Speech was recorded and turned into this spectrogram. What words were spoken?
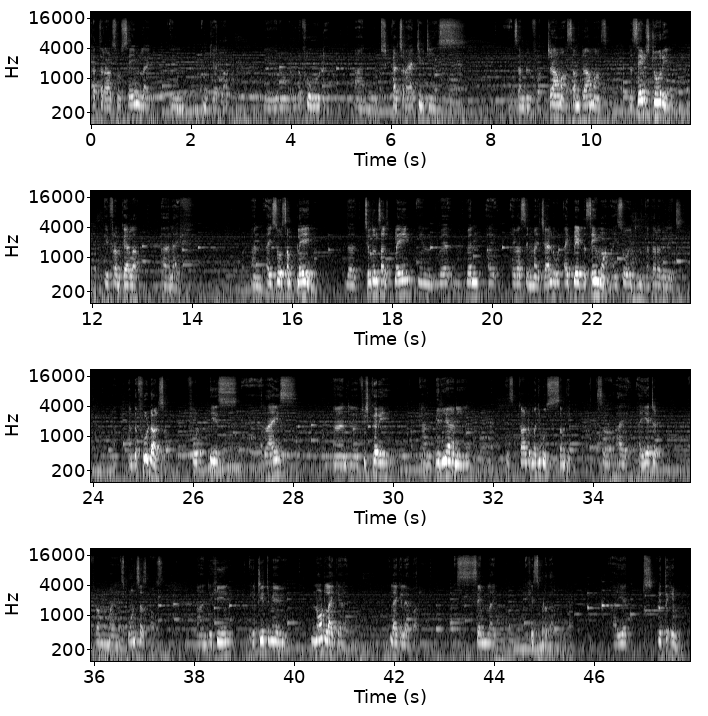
Qatar also same like in, in Kerala. You know the food and cultural activities. Example for drama, some dramas, the same story from Kerala uh, life. And I saw some playing. The children are playing in when I, I was in my childhood. I played the same one. I saw it in Katara village. And the food also. Food is rice and uh, fish curry and biryani. is called majbus something. So I, I ate it from my sponsor's house, and he he treated me not like a like a labor, same like his brother. I ate with him.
